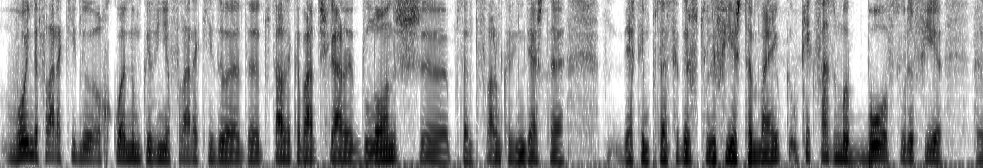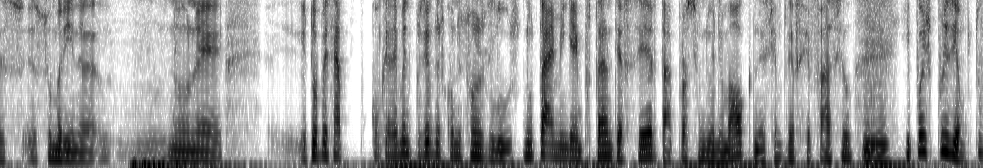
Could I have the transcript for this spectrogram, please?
vou ainda falar aqui, do, recuando um bocadinho a falar aqui, do, de, tu estás acabado de chegar de Londres, uh, portanto, falar um bocadinho desta, desta importância das fotografias também. O que é que faz uma boa fotografia uh, submarina? Não é eu estou a pensar concretamente, por exemplo, nas condições de luz. No timing é importante, deve ser, está próximo do animal, que nem sempre deve ser fácil. Uhum. E depois, por exemplo, tu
